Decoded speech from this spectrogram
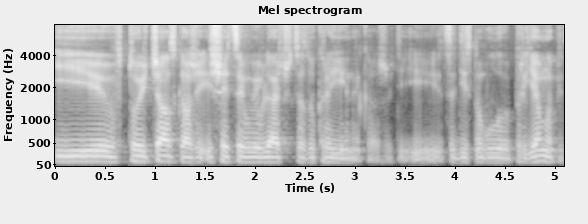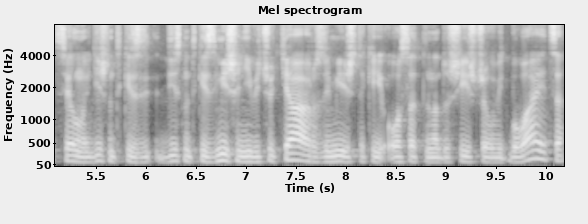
І в той час каже, і ще це виявляють, що це з України кажуть. І це дійсно було приємно, підсилено. Дійсно такі дійсно такі змішані відчуття, розумієш, такий осад на душі, що відбувається.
